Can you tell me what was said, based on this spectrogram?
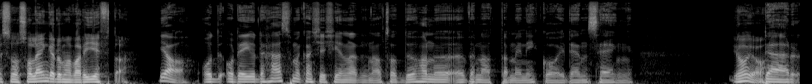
Så, så länge de har varit gifta. Ja, och, och det är ju det här som är kanske skillnaden. Alltså att du har nu övernattat med Nico i den säng Ja, ja. där...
